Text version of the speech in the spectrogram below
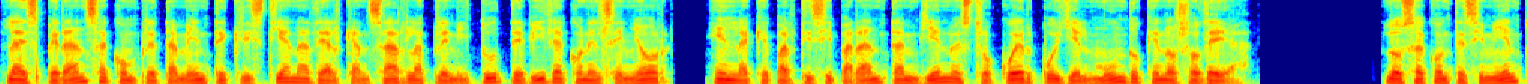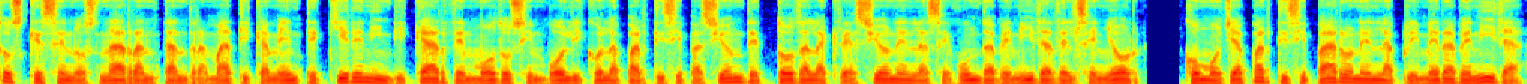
la esperanza completamente cristiana de alcanzar la plenitud de vida con el Señor, en la que participarán también nuestro cuerpo y el mundo que nos rodea. Los acontecimientos que se nos narran tan dramáticamente quieren indicar de modo simbólico la participación de toda la creación en la segunda venida del Señor, como ya participaron en la primera venida,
